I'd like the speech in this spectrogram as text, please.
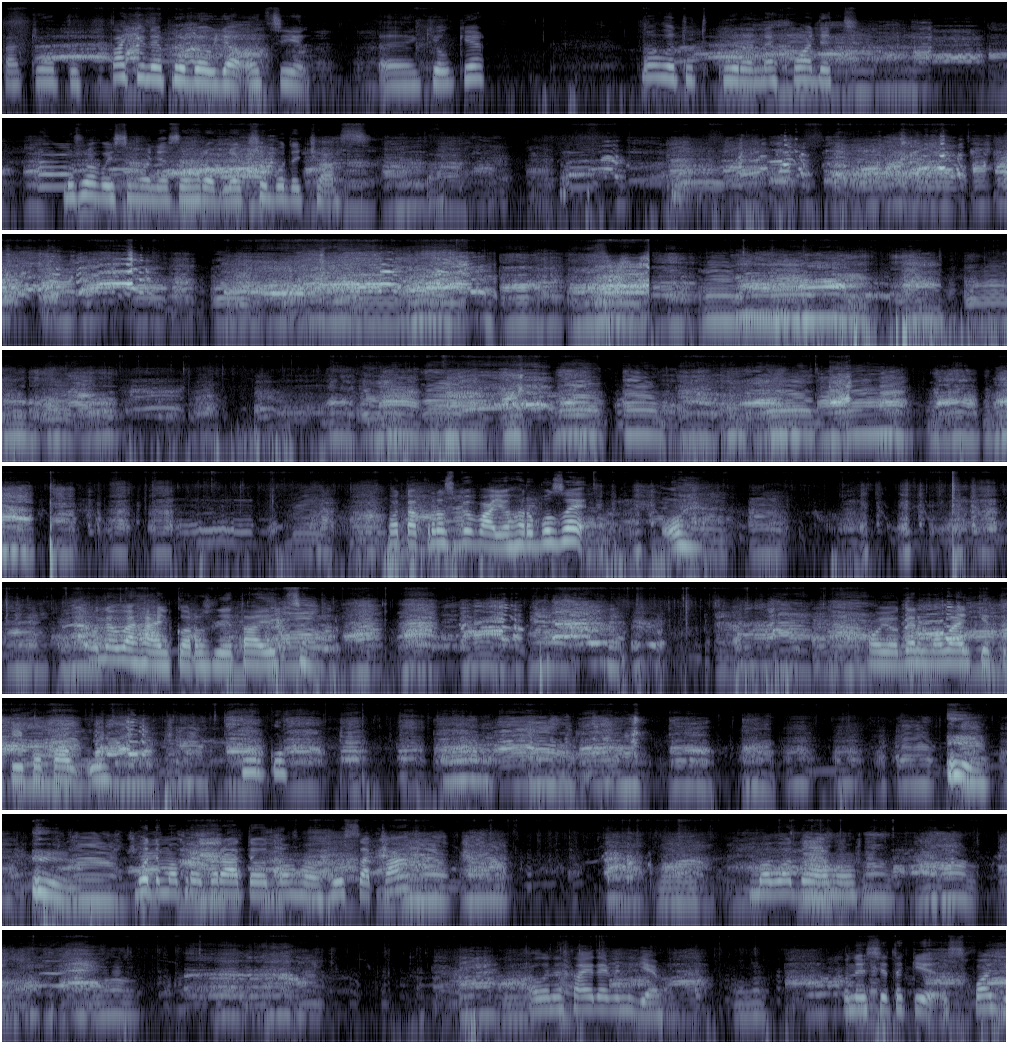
Так і, отут. так і не прибив я оці е, кілки. Ну, але тут кури не ходять. Можливо, і сьогодні це зроблю, якщо буде час. Отак розбиваю гарбузи. Ой. Вони легенько розлітаються. Ой, один маленький такий попав у курку. Будемо прибирати одного гусака молодого. Але не знаю, де він є. Вони всі такі схожі.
